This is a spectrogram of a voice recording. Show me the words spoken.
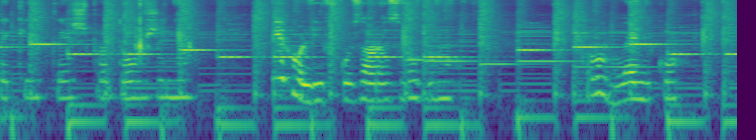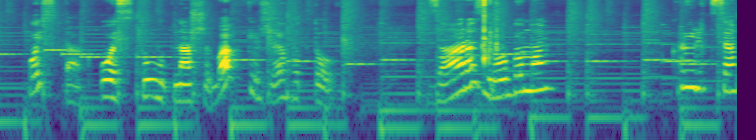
такий теж продовження. І голівку зараз зробимо кругленьку. Ось так. Ось тулуб нашої бабки вже готовий. Зараз зробимо крильця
